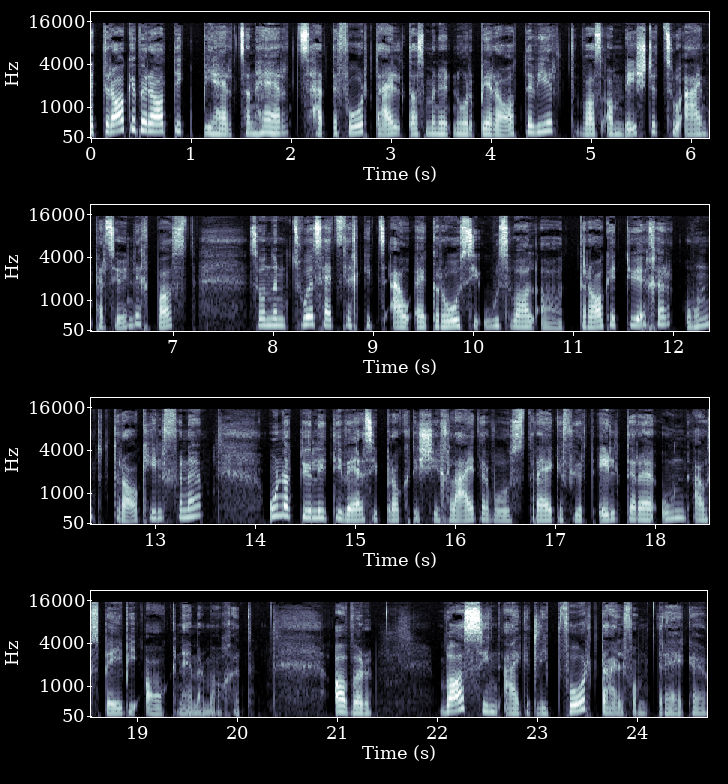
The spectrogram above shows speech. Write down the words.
Eine Trageberatung bei Herz an Herz hat den Vorteil, dass man nicht nur beraten wird, was am besten zu einem persönlich passt, sondern zusätzlich gibt es auch eine große Auswahl an Tragetüchern und Traghilfen und natürlich diverse praktische Kleider, die das Tragen für die Eltern und auch das Baby angenehmer machen. Aber was sind eigentlich die Vorteile vom Tragen?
